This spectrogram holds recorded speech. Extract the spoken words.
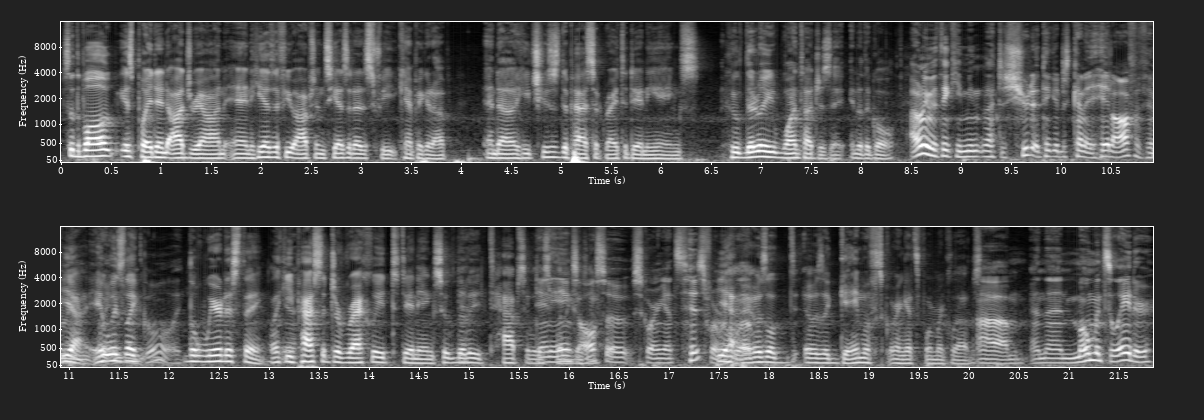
So the ball is played into Adrian, and he has a few options. He has it at his feet, can't pick it up, and uh, he chooses to pass it right to Danny Ings, who literally one touches it into the goal. I don't even think he meant not to shoot it. I think it just kind of hit off of him. Yeah, it was like the. Like, the weirdest thing. Like he passed it directly to Danny Ings, who literally taps it with his Danny foot and Ings also scoring against his former club. Yeah, club. it was a it was a game of scoring against former clubs. Um, and then moments later,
